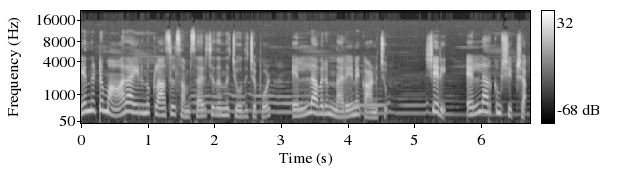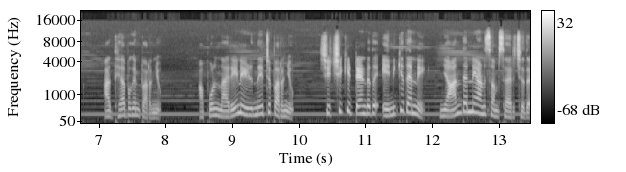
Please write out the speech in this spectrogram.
എന്നിട്ടും ആരായിരുന്നു ക്ലാസ്സിൽ സംസാരിച്ചതെന്ന് ചോദിച്ചപ്പോൾ എല്ലാവരും നരേനെ കാണിച്ചു. ശരി എല്ലാവർക്കും ശിക്ഷ അധ്യാപകൻ പറഞ്ഞു. അപ്പോൾ നരേൻ എഴുന്നേറ്റ് പറഞ്ഞു ശിക്ഷ കിട്ടേണ്ടത് എനിക്ക് തന്നെ ഞാൻ തന്നെയാണ് സംസാരിച്ചത്.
